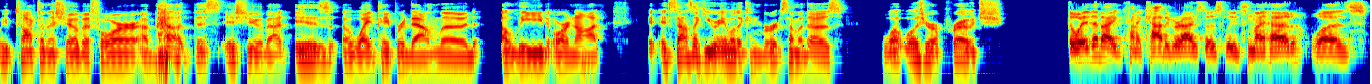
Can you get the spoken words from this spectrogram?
We've talked on the show before about this issue about is a white paper download a lead or not. It, it sounds like you were able to convert some of those. What was your approach? The way that I kind of categorized those leads in my head was,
